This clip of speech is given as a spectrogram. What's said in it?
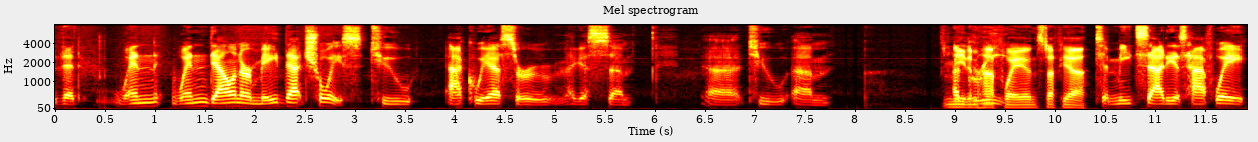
that when when Dalinar made that choice to acquiesce or I guess um, uh, to um, Meet him halfway and stuff. Yeah. to meet Sadeas halfway,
